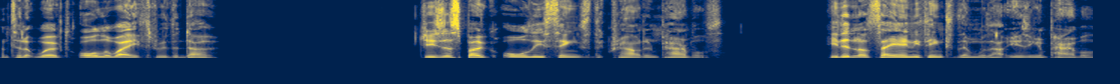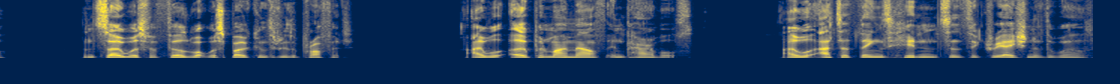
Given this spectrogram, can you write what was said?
until it worked all the way through the dough. Jesus spoke all these things to the crowd in parables. He did not say anything to them without using a parable, and so was fulfilled what was spoken through the prophet. I will open my mouth in parables. I will utter things hidden since the creation of the world.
